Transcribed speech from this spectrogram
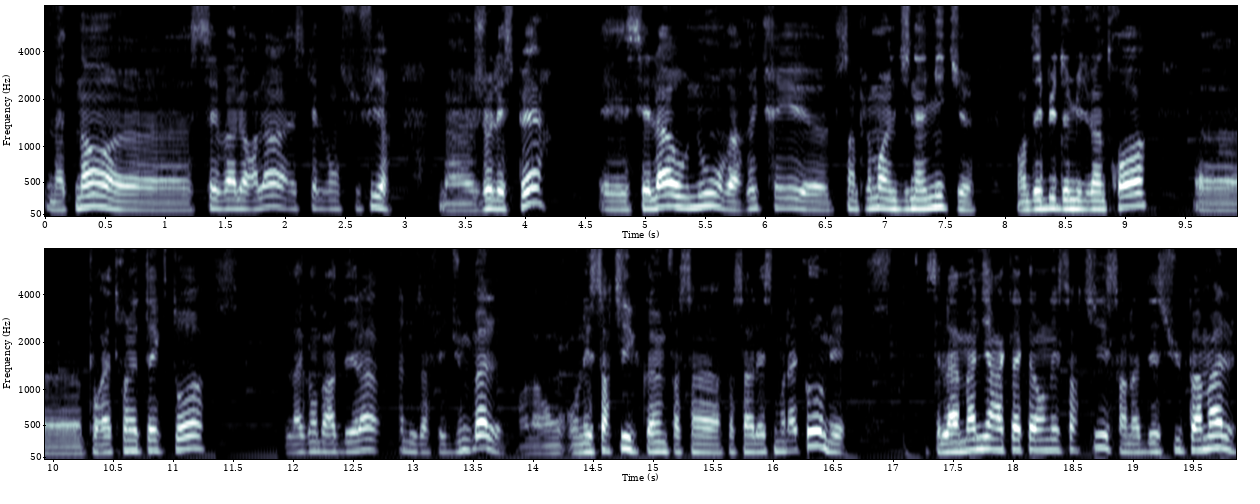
maintenant, ces valeurs-là, est-ce qu'elles vont suffire? Bah, Je l'espère. Et c'est là où nous, on va recréer tout simplement une dynamique en début 2023. pour être honnête avec toi, la Gambardella nous a fait du mal. on, est sorti quand même face à, face à l'Est Monaco, mais c'est la manière avec laquelle on est sorti, ça en a déçu pas mal.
